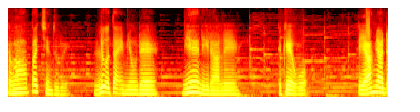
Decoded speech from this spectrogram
ကဘာပတ်ချင်သူတွေလူအတိုင်အမြုံတဲ့မြဲနေတာလဲတကယ်ဝတ်တရားမျှတ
